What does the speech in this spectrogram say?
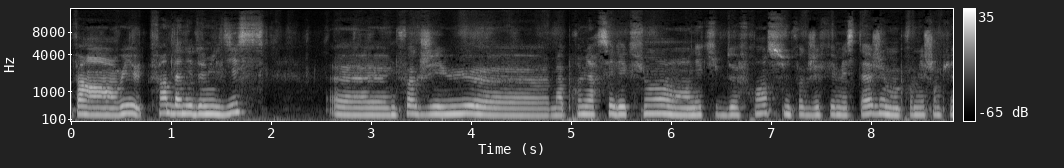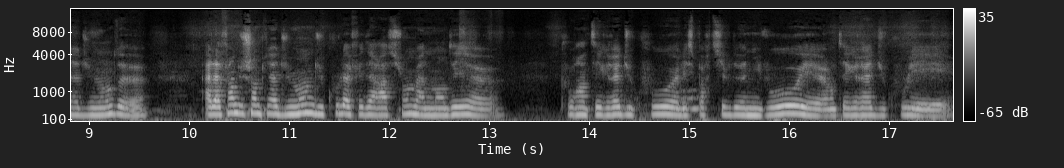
Enfin, oui, fin de l'année 2010. une fois que j'ai eu ma première sélection en équipe de France, une fois que j'ai fait mes stages et mon premier championnat du monde à la fin du championnat du monde, du coup, la fédération m'a demandé euh, pour intégrer du coup euh, les sportifs de haut niveau et intégrer du coup les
